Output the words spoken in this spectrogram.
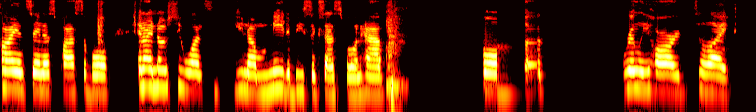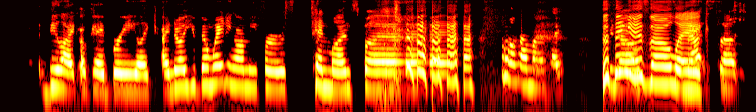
clients in as possible. And I know she wants, you know, me to be successful and have really hard to like be like, okay, Bree, like I know you've been waiting on me for ten months, but I the don't have my life. thing know, is though, like sucks.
